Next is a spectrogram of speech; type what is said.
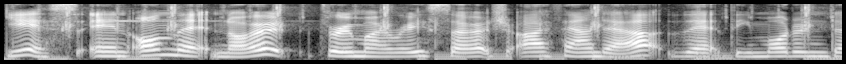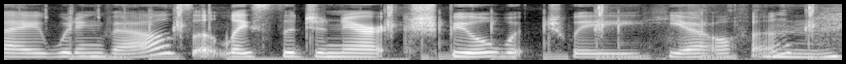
Yes, and on that note, through my research, I found out that the modern day wedding vows, at least the generic spiel which we hear often, Mm.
